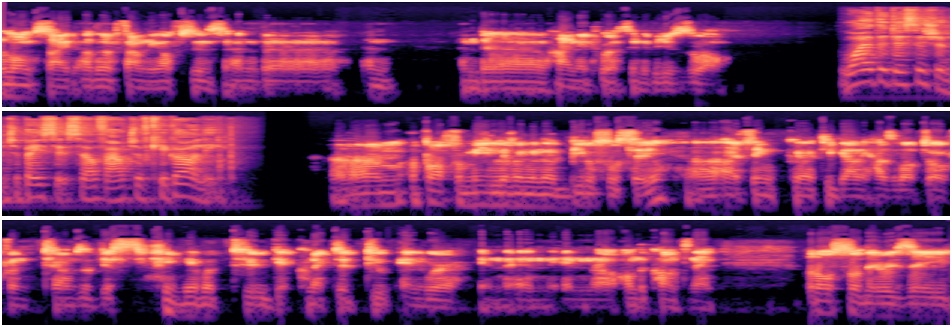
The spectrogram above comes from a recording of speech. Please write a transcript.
alongside other family offices and and and high net worth individuals as well. Why the decision to base itself out of Kigali? Um, apart from me living in a beautiful city, I think Kigali has a lot to offer in terms of just being able to get connected to anywhere in, in, in on the continent. But also there is a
